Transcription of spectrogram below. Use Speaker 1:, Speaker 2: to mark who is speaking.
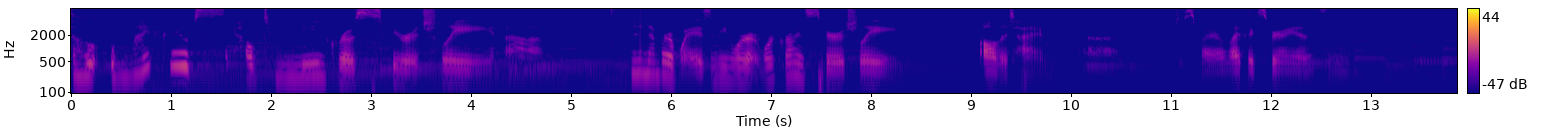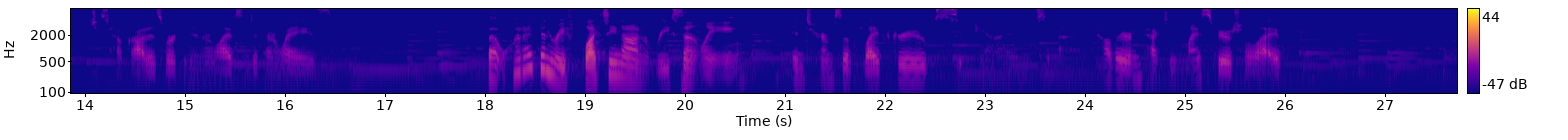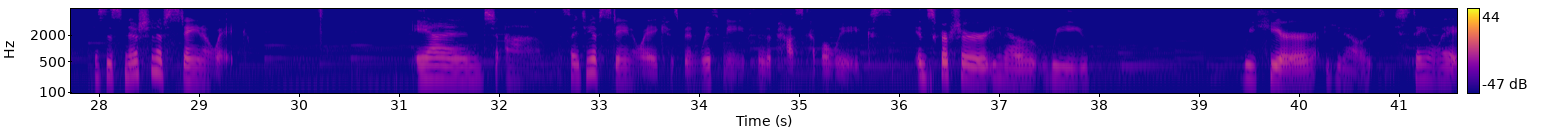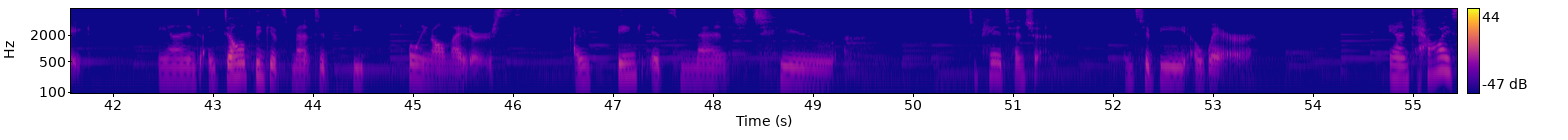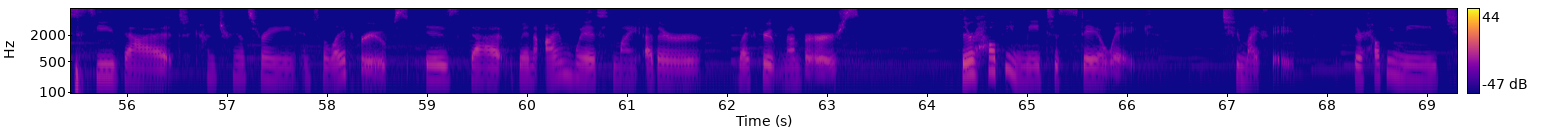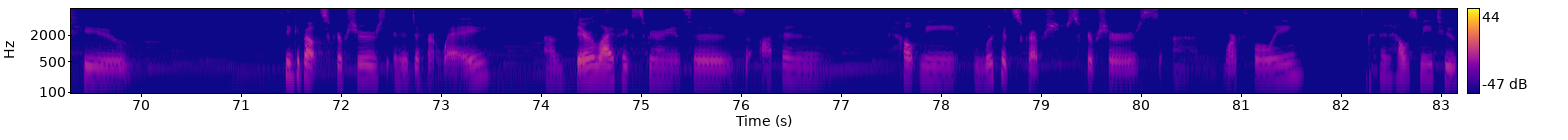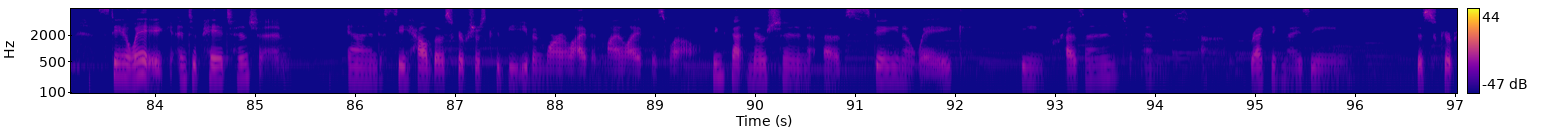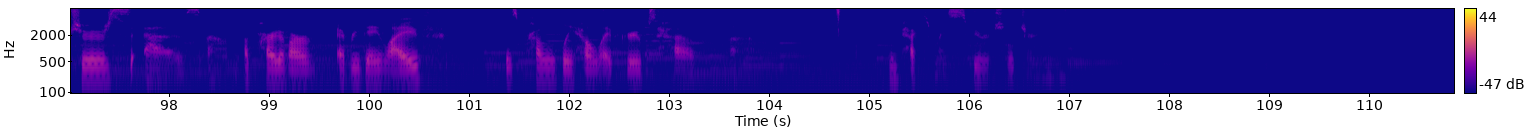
Speaker 1: So, life groups helped me grow spiritually um, in a number of ways. I mean, we're, we're growing spiritually all the time, um, just by our life experience and just how God is working in our lives in different ways. But what I've been reflecting on recently in terms of life groups and um, how they're impacting my spiritual life is this notion of staying awake. And um, this idea of staying awake has been with me for the past couple weeks. In Scripture, you know, we we hear, you know, stay awake, and I don't think it's meant to be pulling all nighters. I think it's meant to um, to pay attention and to be aware. And how I see that kind of transferring into life groups is that when I'm with my other life group members, they're helping me to stay awake to my faith. They're helping me to think about scriptures in a different way. Um, their life experiences often help me look at scriptures um, more fully and it helps me to stay awake and to pay attention and see how those scriptures could be even more alive in my life as well. I think that notion of staying awake, being present, and um, recognizing the scriptures as um, a part of our everyday life is probably how life groups have um, impacted my spiritual journey.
